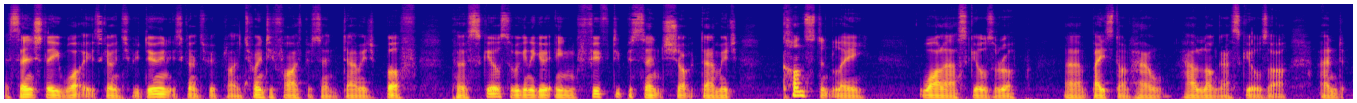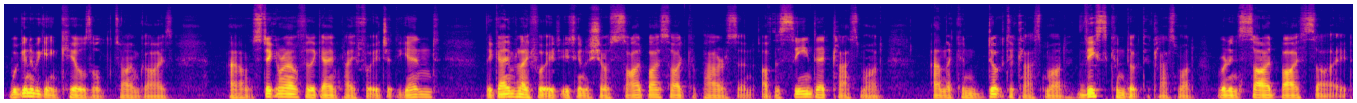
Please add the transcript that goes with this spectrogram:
essentially what it's going to be doing is going to be applying 25% damage buff per skill. So we're going to go in 50% shock damage constantly while our skills are up. Uh, based on how how long our skills are and we're going to be getting kills all the time guys um, stick around for the gameplay footage at the end. The gameplay footage is going to show a side-by-side -side comparison of the Seein' Dead class mod and the Conductor class mod, this Conductor class mod, running side by side.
